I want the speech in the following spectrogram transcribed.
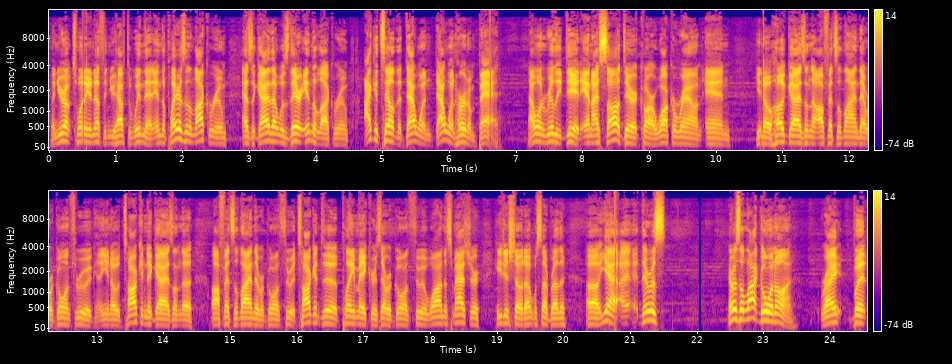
When you're up 20 to nothing, you have to win that. And the players in the locker room, as a guy that was there in the locker room, I could tell that that one that one hurt them bad. That one really did. And I saw Derek Carr walk around and you know, hug guys on the offensive line that were going through it, you know, talking to guys on the offensive line that were going through it, talking to playmakers that were going through it. Juan the Smasher, he just showed up. What's up, brother? Uh, yeah, I, there was there was a lot going on, right? But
